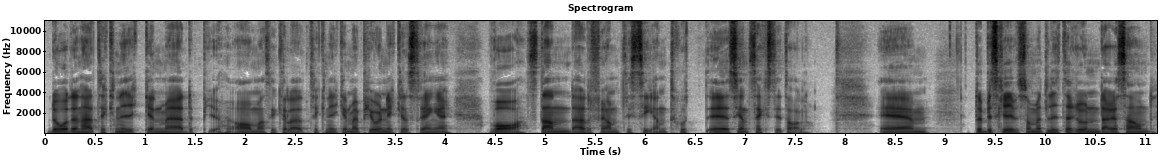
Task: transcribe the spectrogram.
Då den här tekniken med, ja man ska kalla det tekniken med pure nickelsträngar var standard fram till sent, eh, sent 60-tal. Eh, det beskrivs som ett lite rundare sound,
